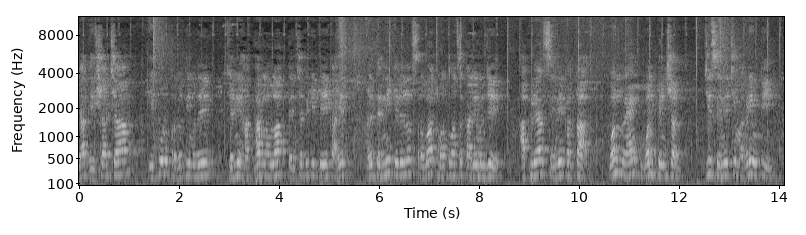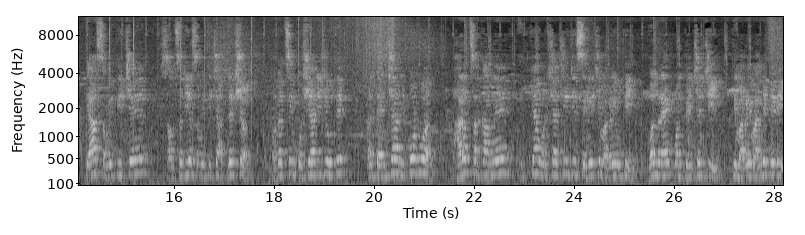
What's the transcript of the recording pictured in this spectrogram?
या देशाच्या एकूण प्रगतीमध्ये ज्यांनी हातभार लावला त्यांच्यापैकी ते एक आहेत. आणि त्यांनी केलेलं सर्वात महत्त्वाचं कार्य म्हणजे आपल्या सेनेकरता वन रँक वन पेन्शन जी सेनेची मागणी होती त्या समितीचे संसदीय समितीचे अध्यक्ष भगतसिंग कोश्यारी जी होते आणि त्यांच्या रिपोर्टवर भारत सरकारने इतक्या वर्षाची जी सेनेची मागणी होती वन रँक वन पेन्शनची ती मागणी मान्य केली.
